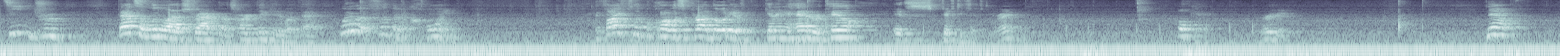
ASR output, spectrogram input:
It's even true. That's a little abstract, though. It's hard thinking about that. What about flipping a coin? If I flip a coin, what's the probability of getting a head or a tail? It's 50 50, right? Okay, very good. Now,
